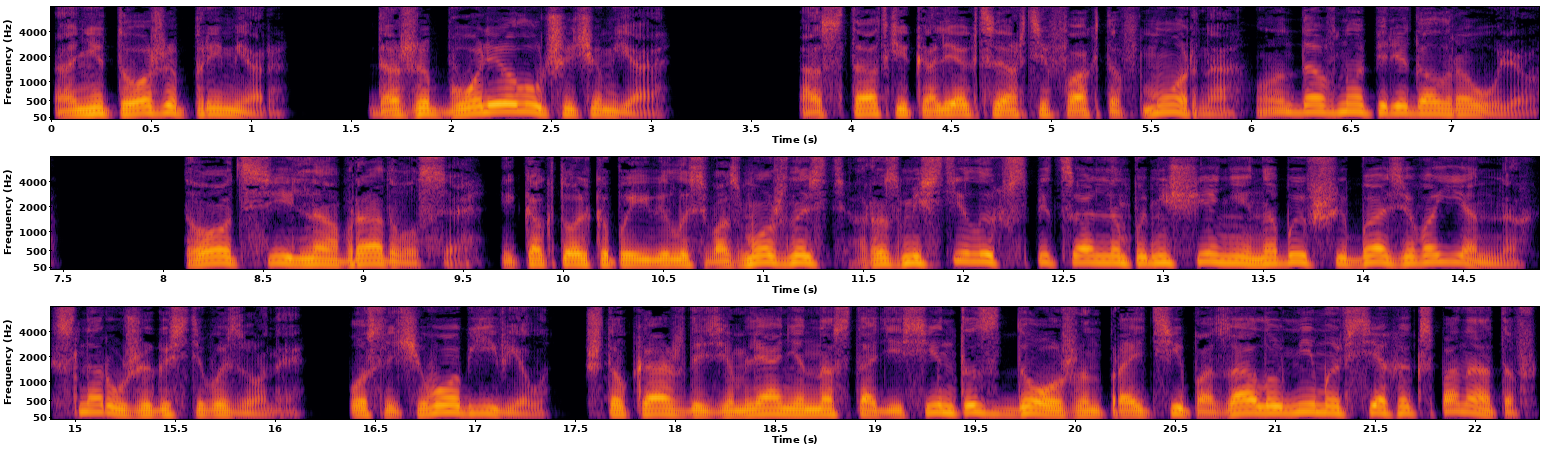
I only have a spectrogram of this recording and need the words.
Они тоже пример. Даже более лучше, чем я. Остатки коллекции артефактов Морна он давно передал Раулю. Тот сильно обрадовался, и как только появилась возможность, разместил их в специальном помещении на бывшей базе военных снаружи гостевой зоны после чего объявил, что каждый землянин на стадии синтез должен пройти по залу мимо всех экспонатов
